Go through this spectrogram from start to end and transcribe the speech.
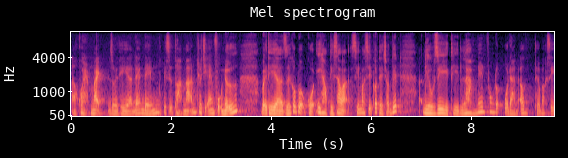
À, khỏe mạnh rồi thì à, đem đến một cái sự thỏa mãn cho chị em phụ nữ. Vậy thì à, dưới góc độ của y học thì sao ạ? Xin bác sĩ có thể cho biết điều gì thì làm nên phong độ của đàn ông thưa bác sĩ?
